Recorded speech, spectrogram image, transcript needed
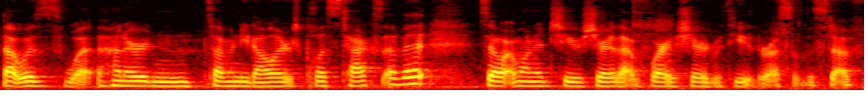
that was what $170 plus tax of it. So I wanted to share that before I shared with you the rest of the stuff.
